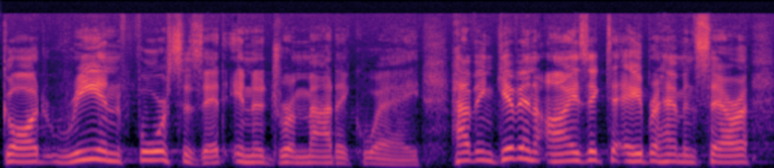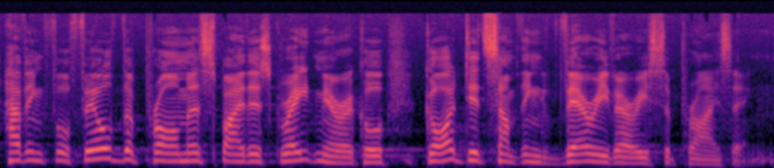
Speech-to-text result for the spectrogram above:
God reinforces it in a dramatic way. Having given Isaac to Abraham and Sarah, having fulfilled the promise by this great miracle, God did something very, very surprising.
